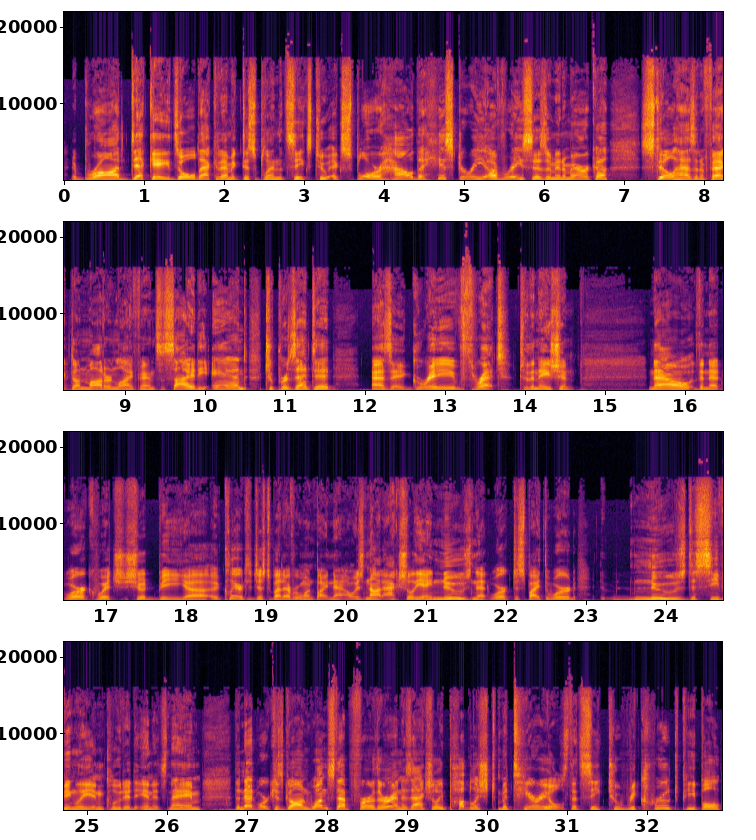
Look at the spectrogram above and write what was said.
a broad, decades old academic discipline that seeks to explore how the history of racism in America still has an effect on modern life and society, and to present it as a grave threat to the nation. Now, the network, which should be uh, clear to just about everyone by now, is not actually a news network, despite the word news deceivingly included in its name. The network has gone one step further and has actually published materials that seek to recruit people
